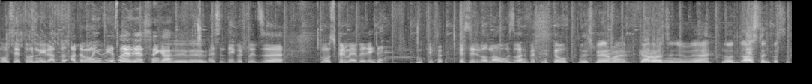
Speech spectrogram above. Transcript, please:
Mums ir turnīra ad adrenalīns ieslēdzies. Ir, ir, ir. Mēs esam tikuši līdz mūsu pirmajai bedrītei. kas ir vēl nav uzvara, bet ir tu. Vispirmā karodziņam, jā? No 18.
